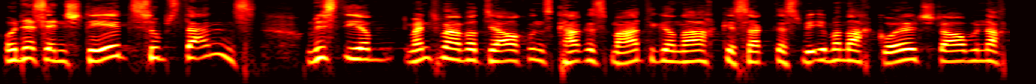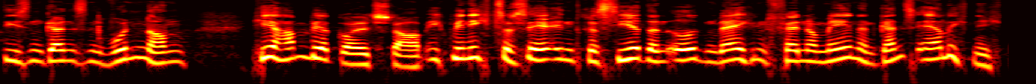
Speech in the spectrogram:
Und es entsteht Substanz. Und wisst ihr, manchmal wird ja auch uns Charismatiker nachgesagt, dass wir immer nach Goldstaub und nach diesen ganzen Wundern hier haben wir Goldstaub. Ich bin nicht so sehr interessiert an irgendwelchen Phänomenen, ganz ehrlich nicht,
